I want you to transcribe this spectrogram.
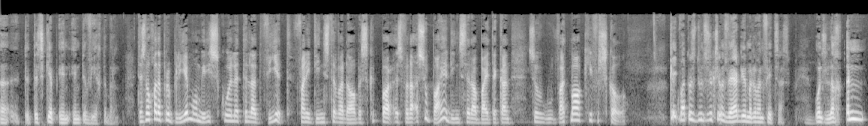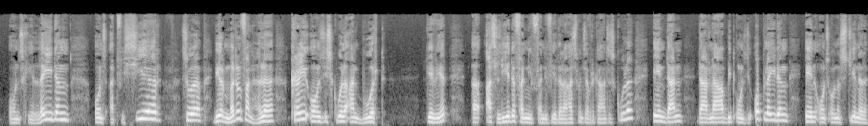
uh, te, te skep en en teweeg te bring. Dis nogal 'n probleem om hierdie skole te laat weet van die dienste wat daar beskikbaar is want daar is so baie dienste daar buite kan. So wat maak die verskil? Kyk wat ons doen, soos ek sê, ons werk deur middel van FETSAS. Ons lig in, ons gee leiding, ons adviseer. So deur middel van hulle kry ons die skole aan boord. Jy weet, uh, as lede van die van die Federasie van Suid-Afrikaanse skole en dan daarna bied ons die opleiding en ons ondersteun hulle.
